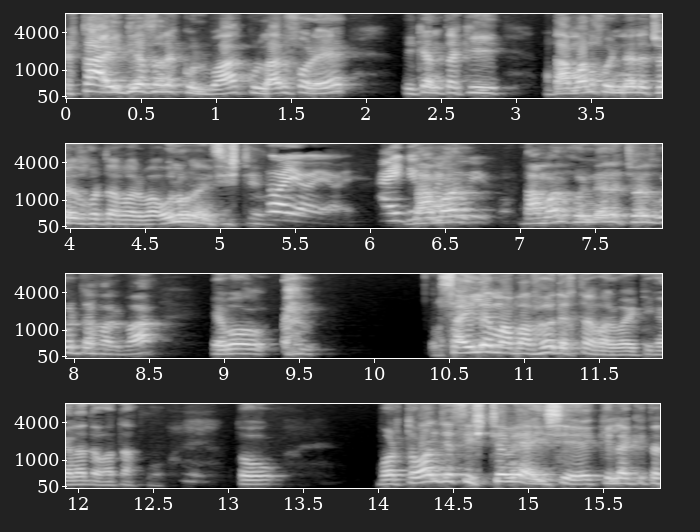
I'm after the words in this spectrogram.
একটা আইডিয়া সারা খুলবা খোলার পরে এখান থেকে দামান কন্যারে চয়েস করতে পারবা ওলো নাই সিস্টেম দামান- দামান কন্যারে চয়েস করতে পারবা এবং চাইলে মা বাপেও দেখতে পারবা এই ঠিকানা দেওয়া থাকব। তো বর্তমান যে সিস্টেমে আইছে কিলা কিতা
